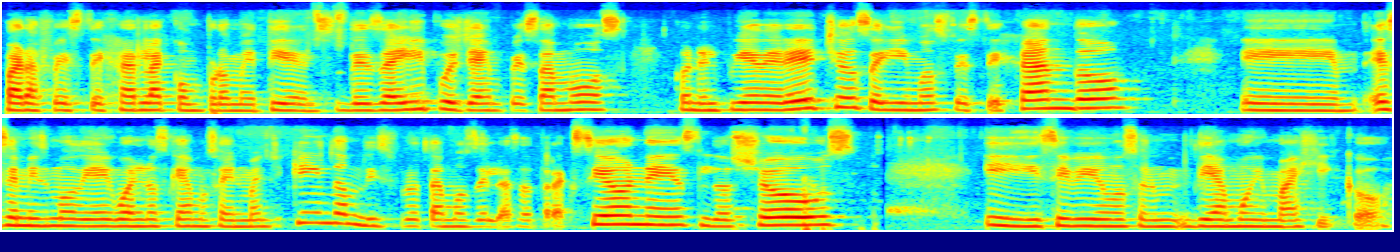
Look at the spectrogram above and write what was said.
para festejar la comprometida. desde ahí pues ya empezamos con el pie derecho, seguimos festejando. Eh, ese mismo día igual nos quedamos ahí en Magic Kingdom, disfrutamos de las atracciones, los shows y sí vivimos un día muy mágico.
